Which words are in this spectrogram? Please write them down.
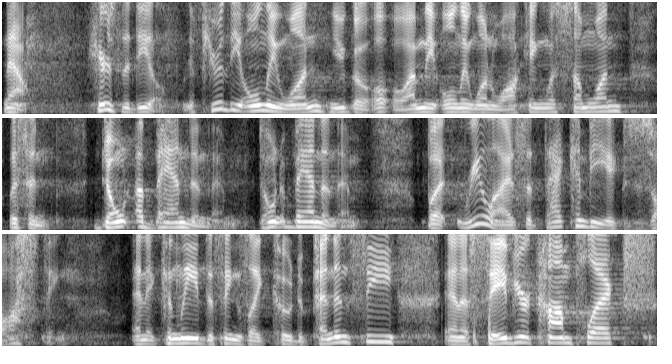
Now, here's the deal if you're the only one, you go, oh, I'm the only one walking with someone, listen, don't abandon them. Don't abandon them. But realize that that can be exhausting. And it can lead to things like codependency and a savior complex.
